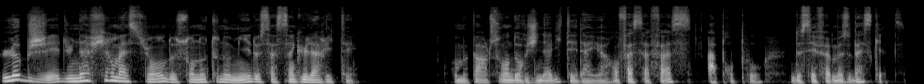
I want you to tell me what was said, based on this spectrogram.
l'objet d'une affirmation de son autonomie et de sa singularité. On me parle souvent d'originalité d'ailleurs, en face à face, à propos de ces fameuses baskets.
